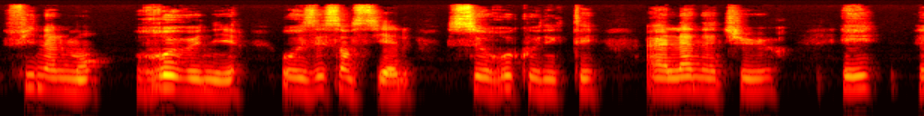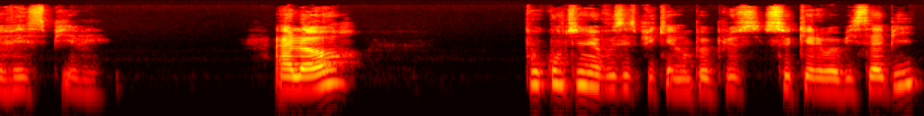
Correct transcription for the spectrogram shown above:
Finalement, revenir aux essentiels, se reconnecter à la nature et respirer. Alors, pour continuer à vous expliquer un peu plus ce qu'est le wabi-sabi,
